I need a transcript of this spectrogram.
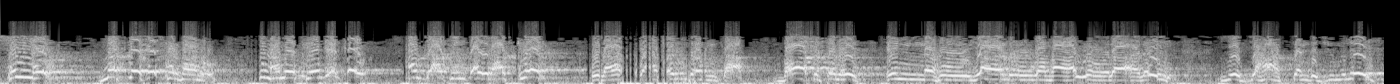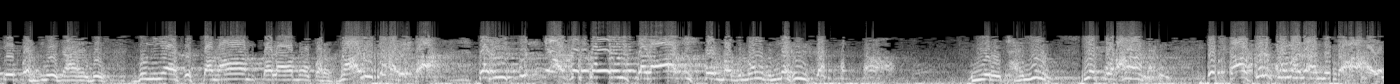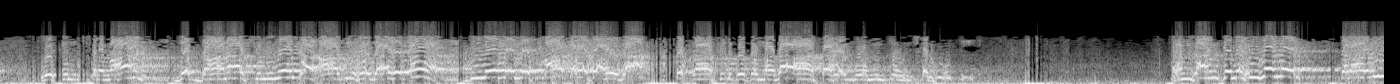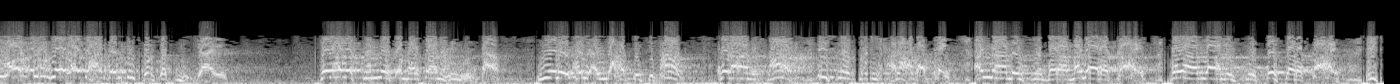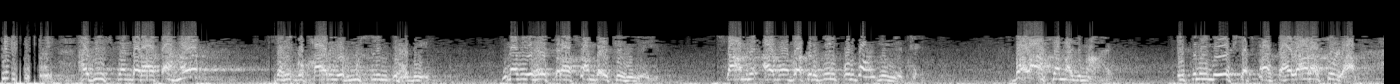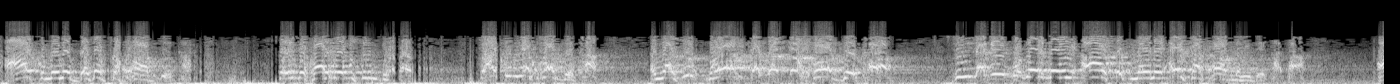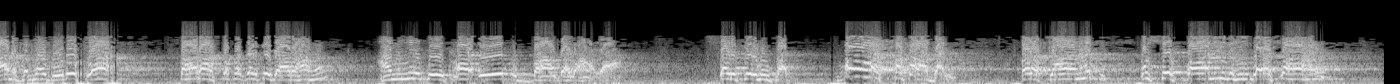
صحیح ہو نقطے سے سردانو تم ہمیں بھیجے تھے۔ ہم جا کے ان کا علاج کریں علاج کیا کروں گا ان کا؟ بات چلے ان یالو علیہ۔ یہ جہاں چند جملے اس کے پڑھ دیے جائیں گے، دنیا کے تمام کلاموں پر غالب آئے گا۔ کبھی دنیا کے کوئی کلام اس کو مغلوب نہیں کر سکتا۔ میرے بھائی یہ قرآن ہے۔ یہ کافر کو مزہ مل رہا ہے۔ لیکن مسلمان جب دانا سننے کا عادی ہو جائے گا، دلوں میں لفاق آ جائے گا، تو کافر کو تو مزہ آتا ہے، مومن کو انسن ہوتی ہے۔ رمضان کے مہینے میں تراوی وہ چوجے گا جہاں دن کی فرصت مل جائے۔ تلاوت سننے کا موقع نہیں ملتا۔ میرے بھائی، اللہ کی کتاب، قرآن خاص اس میں بڑی حراوت ہے۔ اللہ نے اس میں بڑا مزہ رکھا ہے۔ بڑا اللہ نے اس میں پیسہ رکھا ہے۔ اسی لیے حدیث کے اندر آتا ہے صحیح بخاری اور مسلم کی حدیث۔ نبی ہے تراسم بیٹھے ہوئے ہیں۔ سامنے ابو بکر بالکل بازو میں تھے۔ بڑا سمجھنا ہے۔ اتنے میں ایک شخص آتا ہے یار رسول آج میں نے گزب کا خواب دیکھا۔ صحیح بخار میں مسلم کی کیا تم نے خواب دیکھا۔ اللہ سے بہت گزب کا خواب دیکھا۔ زندگی گزر گئی آج تک میں نے ایسا خواب نہیں دیکھا تھا۔ آج میں بولو، کیا؟ سارا پکڑ کے جا رہا ہوں۔ ہم نے دیکھا ایک بادل آیا، سر کے اوپر، بہت سا بادل اور اچانک اس سے پانی نہیں برس رہا ہے۔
